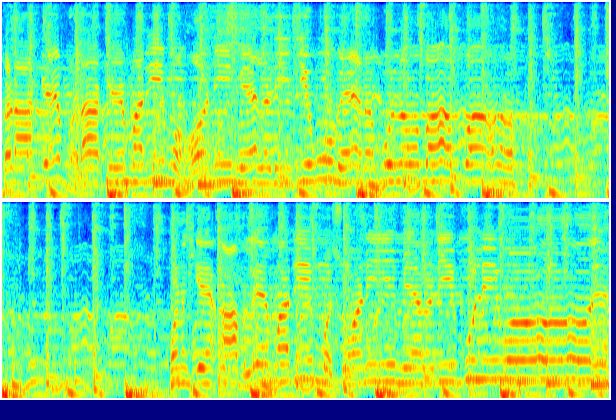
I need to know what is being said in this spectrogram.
કડાકે ભડાકે મારી મોહની મેલડી જેવું વેણ બોલો બાપા. પણ કે આભલે મારી મસવાણી મેલડી બોલી હોય.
